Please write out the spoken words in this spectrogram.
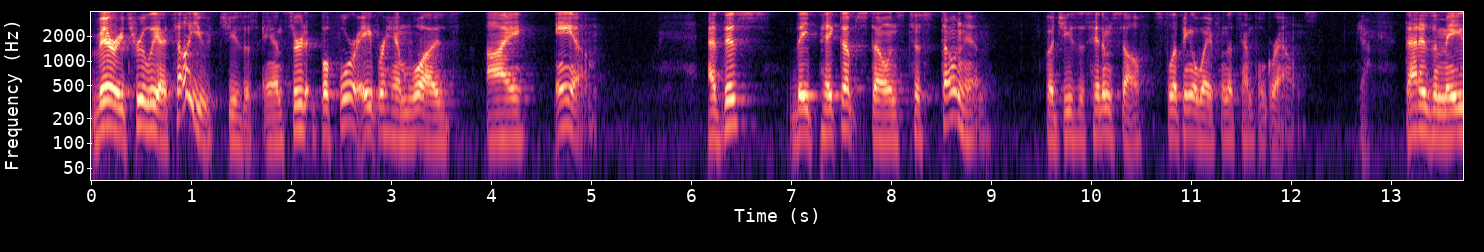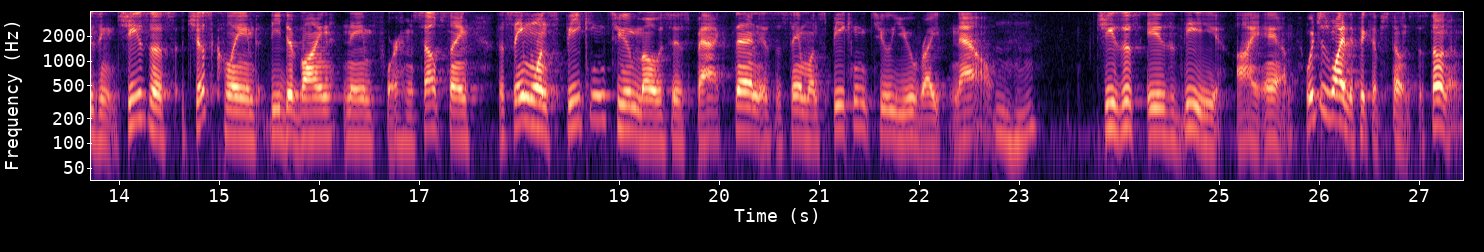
Very truly, I tell you, Jesus answered, Before Abraham was, I am. At this, they picked up stones to stone him, but Jesus hid himself, slipping away from the temple grounds. Yeah. That is amazing. Jesus just claimed the divine name for himself, saying, The same one speaking to Moses back then is the same one speaking to you right now. Mm-hmm. Jesus is the I am, which is why they picked up stones to stone him.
